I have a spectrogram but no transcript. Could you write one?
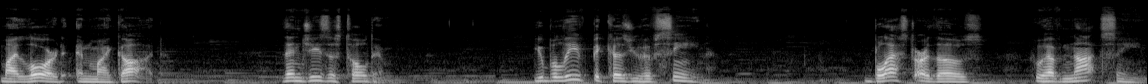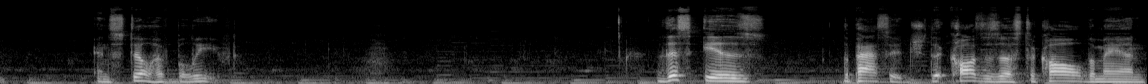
My Lord and my God. Then Jesus told him, You believe because you have seen. Blessed are those who have not seen and still have believed. This is the passage that causes us to call the man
